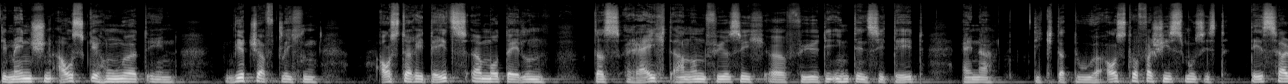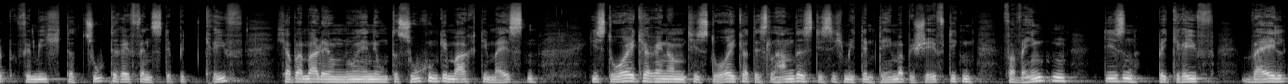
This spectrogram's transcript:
die Menschen ausgehungert in wirtschaftlichen Austeritätsmodellen. Das reicht an und für sich äh, für die Intensität einer Diktatur. Austrofaschismus ist deshalb für mich der zutreffendste Begriff. Ich habe einmal eine Untersuchung gemacht, die meisten Historikerinnen und Historiker des Landes, die sich mit dem Thema beschäftigen, verwenden diesen Begriff, weil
